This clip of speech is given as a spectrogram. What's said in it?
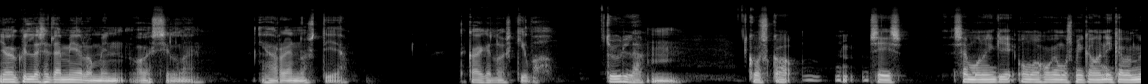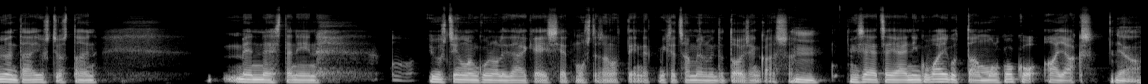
Joo, kyllä sitä mieluummin olisi sillain ihan rennosti ja että kaikilla olisi kivaa. Kyllä. Mm. Koska siis semmoinenkin oma kokemus, mikä on ikävä myöntää just jostain menneestä, niin just silloin, kun oli tämä keissi, että musta sanottiin, että miksi et saa mieluummin toisen kanssa, Mm. niin se, että se jäi niinku vaikuttaa mulla koko ajaksi. Joo,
